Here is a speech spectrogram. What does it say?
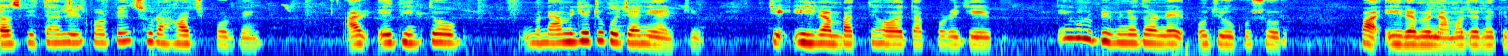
তসবি তাহলিল পড়বেন, সুরা হজ পড়বেন। আর এদিন তো মানে আমি যেটুকু জানি আর কি, যে ইহরাম বাঁধতে হয়, তারপরে যে এগুলো বিভিন্ন ধরনের অজু কৌশল বা ইহরামের নামাজ নাকি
